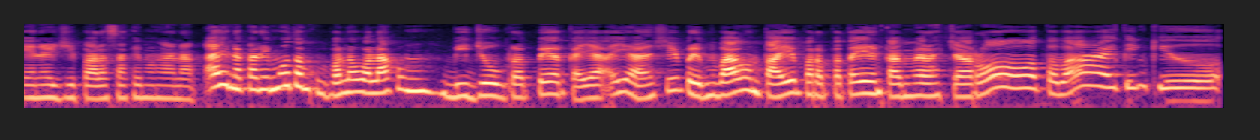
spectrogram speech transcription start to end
energy para sa aking mga anak. Ay, nakalimutan ko pala, wala akong videographer. Kaya ayan, siyempre, mabangon tayo para patayin ang camera. Charot! Bye-bye! Thank you!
